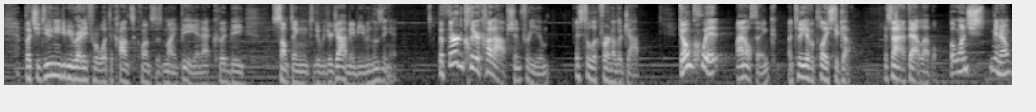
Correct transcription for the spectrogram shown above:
but you do need to be ready for what the consequences might be, and that could be something to do with your job, maybe even losing it. The third clear cut option for you is to look for another job. Don't quit, I don't think, until you have a place to go. It's not at that level. But once you know,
